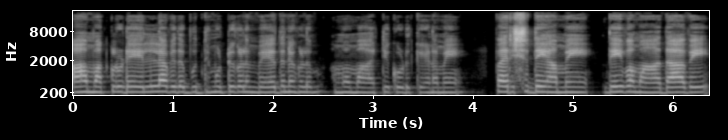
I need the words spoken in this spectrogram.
ആ മക്കളുടെ എല്ലാവിധ ബുദ്ധിമുട്ടുകളും വേദനകളും അമ്മ മാറ്റി കൊടുക്കണമേ. പരിശുദ്ധയമ്മേ ദൈവമാതാവേ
